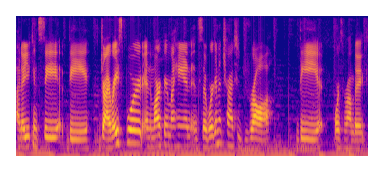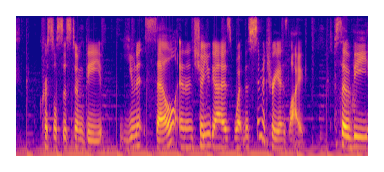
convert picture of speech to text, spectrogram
I know you can see the dry erase board and the marker in my hand, and so we're gonna try to draw the orthorhombic crystal system, the unit cell, and then show you guys what the symmetry is like. So the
